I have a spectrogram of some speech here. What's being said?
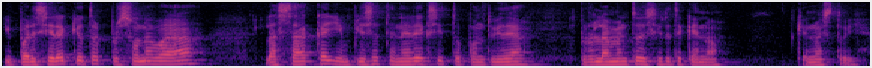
y pareciera que otra persona va, la saca y empieza a tener éxito con tu idea, pero lamento decirte que no, que no es tuya.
